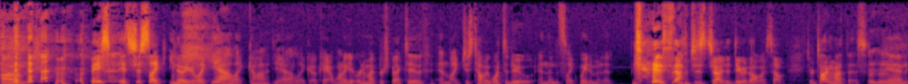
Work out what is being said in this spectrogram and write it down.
Um, base. It's just like you know. You're like, yeah, like God, yeah, like okay. I want to get rid of my perspective and like just tell me what to do. And then it's like, wait a minute. I'm just trying to do it all myself. So we're talking about this, Mhm. and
